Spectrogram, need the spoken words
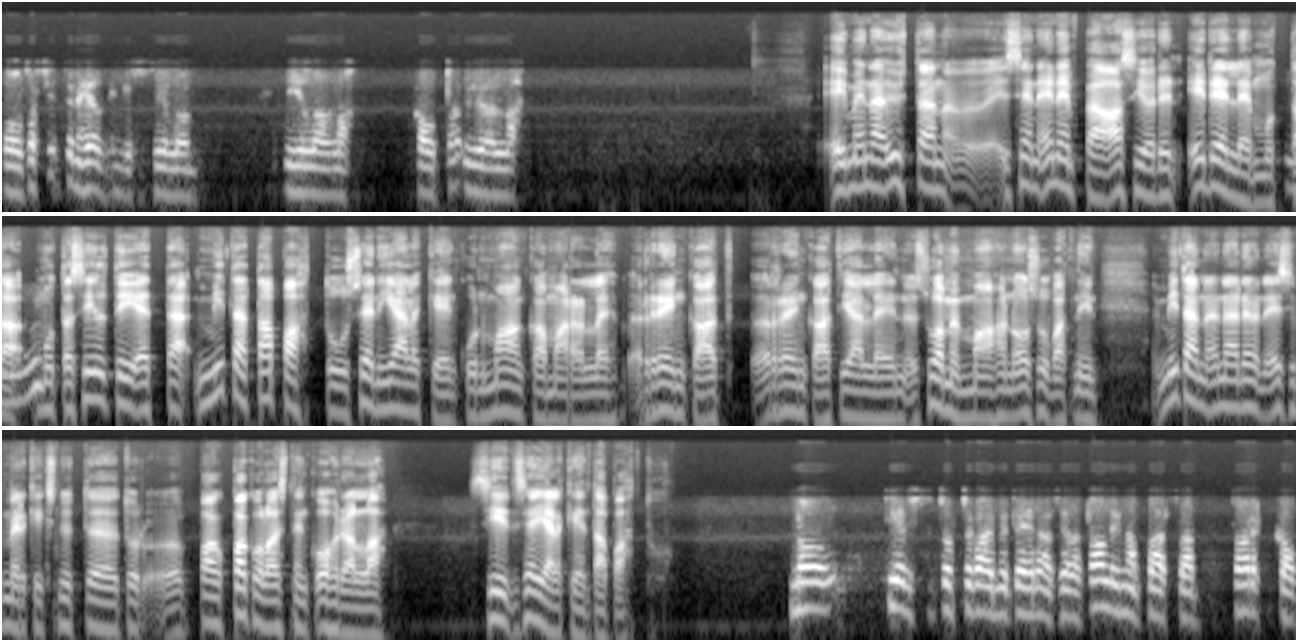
oltaisiin sitten Helsingissä silloin illalla kautta yöllä. Ei mennä yhtään sen enempää asioiden edelle, mutta, mm-hmm. mutta silti, että mitä tapahtuu sen jälkeen, kun maankamaralle renkaat, renkaat jälleen Suomen maahan osuvat, niin mitä näiden esimerkiksi nyt pakolaisten kohdalla sen jälkeen tapahtuu? No tietysti totta kai me tehdään siellä Tallinnan päässä tarkka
